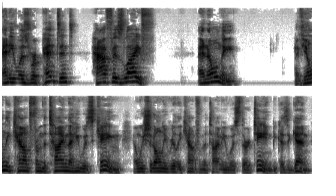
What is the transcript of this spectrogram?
And he was repentant half his life. And only, if you only count from the time that he was king, and we should only really count from the time he was 13, because again,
